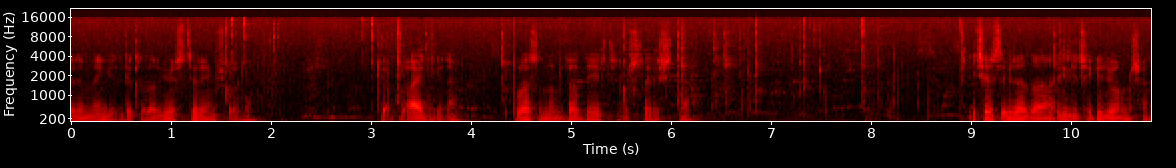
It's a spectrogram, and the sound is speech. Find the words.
Elimden geldiği kadar göstereyim şöyle. Köprü aynı yine. Burasını biraz değiştirmişler işte. İçerisi biraz daha ilgi çekici olmuş hem.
